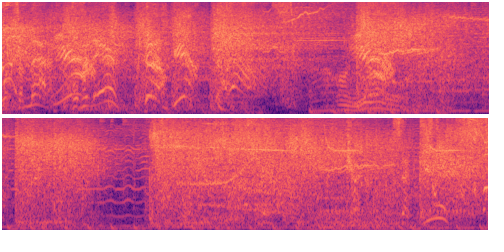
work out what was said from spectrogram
What's the matter? Over there? Oh no. Is that you?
